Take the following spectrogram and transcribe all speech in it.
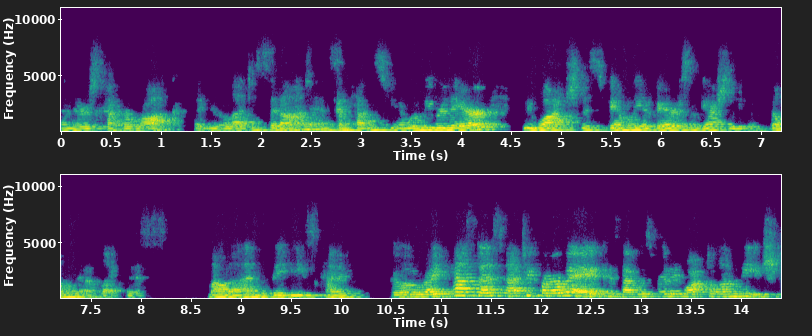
and there's kind of a rock that you're allowed to sit on. And sometimes, you know, when we were there, we watched this family of bears and we actually even filmed it like this. Mama and the babies kind of go right past us, not too far away, because that was where they walked along the beach.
